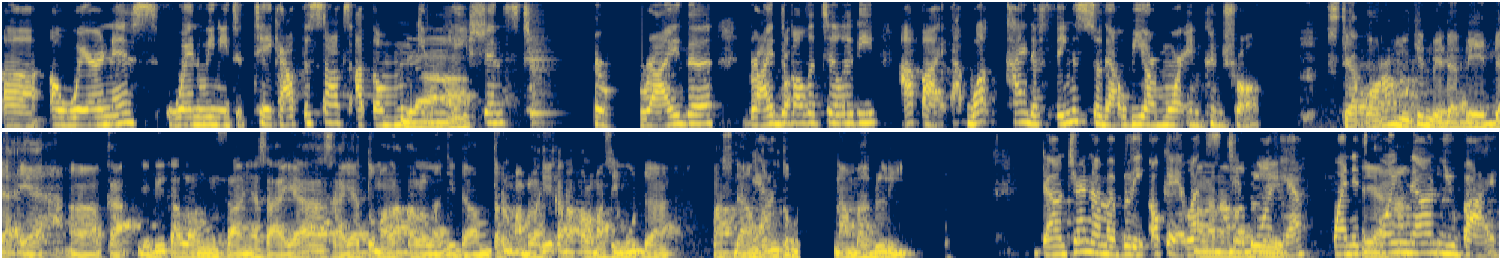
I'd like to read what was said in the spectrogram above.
uh, awareness when we need to take out the stocks atau mungkin yeah. patience to ride the ride the volatility? Apa? What kind of things so that we are more in control? Setiap orang mungkin beda-beda ya, uh, Kak. Jadi kalau misalnya saya, saya tuh malah kalau lagi downturn, apalagi karena kalau masih muda, pas downturn yeah. tuh nambah beli. Downturn nambah beli. Oke, okay, let's tip beli. one ya. When it's yeah. going down, you buy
